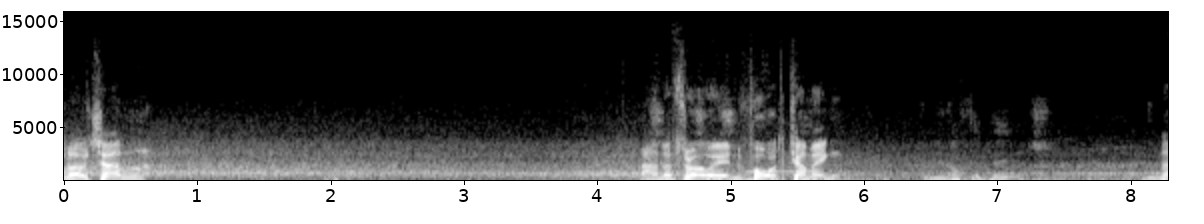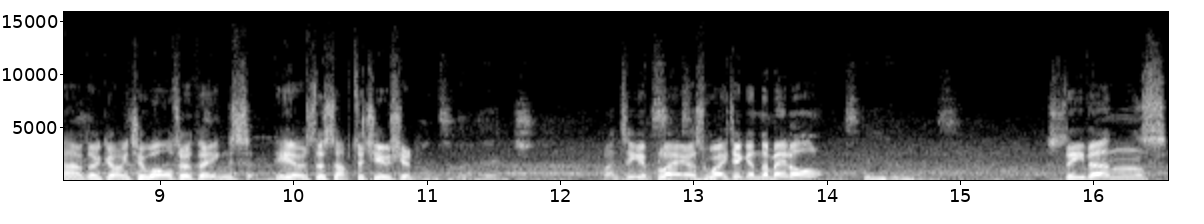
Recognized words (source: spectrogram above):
Lowton. And a throw in forthcoming. Now they're going to alter things. Here's the substitution. Plenty of players waiting in the middle. Stephens.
